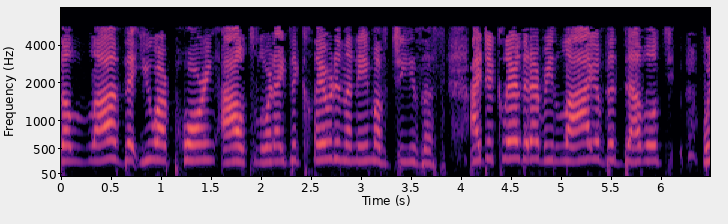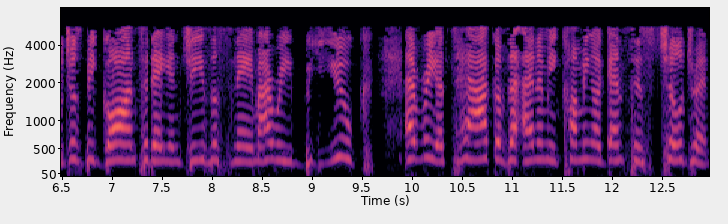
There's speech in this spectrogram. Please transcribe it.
the love that you are pouring out, Lord. I declare it in the name of Jesus. I declare that every lie of the devil would just be gone today in Jesus' name. I rebuke every attack of the enemy coming against his children.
